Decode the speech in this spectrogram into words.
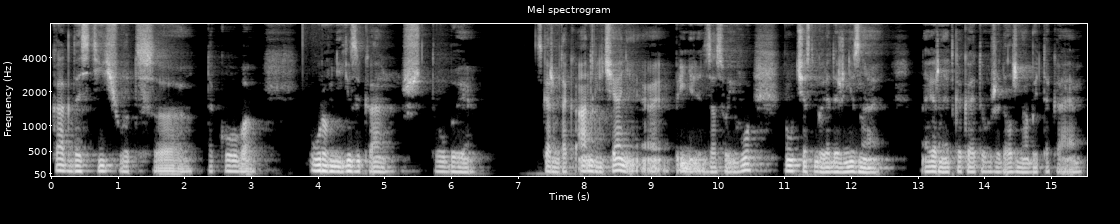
как достичь вот э, такого уровня языка, чтобы скажем так, англичане э, приняли за своего, ну, честно говоря, даже не знаю. Наверное, это какая-то уже должна быть такая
